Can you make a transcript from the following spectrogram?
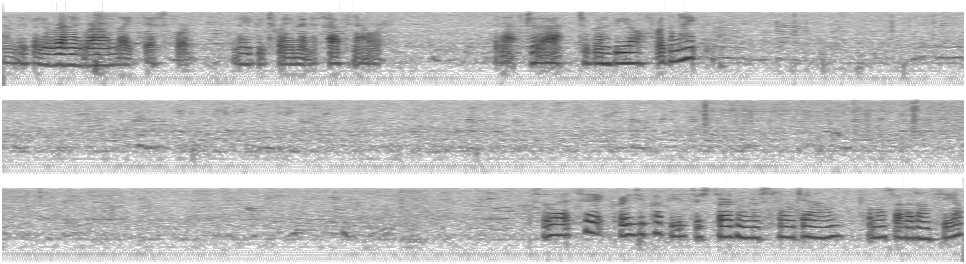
and they're going to run around like this for maybe 20 minutes, half an hour. And after that, they're going to be off for the night. So that's it. Crazy puppies are starting to slow down. Commence à ralentir.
